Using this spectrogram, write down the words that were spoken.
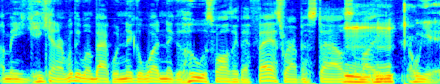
I mean, he kind of really went back with nigga what, nigga who, as far as like that fast rapping style. So mm-hmm. like, oh yeah,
